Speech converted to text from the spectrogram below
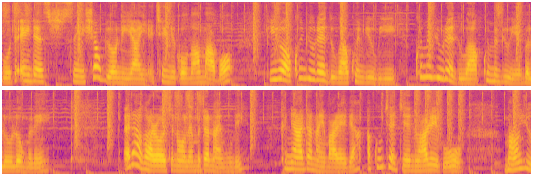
ကိုတအိမ်တက်စင်လျှောက်ပြောနေရရင်အချိန်တွေကုန်သွားမှာပေါ့ပြီးတော့ခွင့်ပြုတဲ့သူကခွင့်ပြုပြီးခွင့်မပြုတဲ့သူကခွင့်မပြုရင်ဘယ်လိုလုပ်မလဲအဲ့ဒါကတော့ကျွန်တော်လည်းမတက်နိုင်ဘူးလေခခမည်းတက်နိုင်ပါတယ်ဗျာအခုချက်ချင်းနွားတွေကိုမောင်းယူ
